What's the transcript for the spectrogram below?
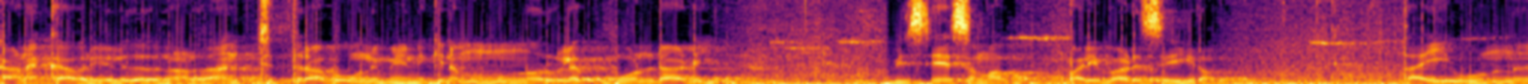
கணக்கு அவர் எழுதுறதுனால தான் சித்ரா பௌர்ணமி அன்னைக்கு நம்ம முன்னோர்களை கொண்டாடி விசேஷமாக வழிபாடு செய்கிறோம். தை ஒன்று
